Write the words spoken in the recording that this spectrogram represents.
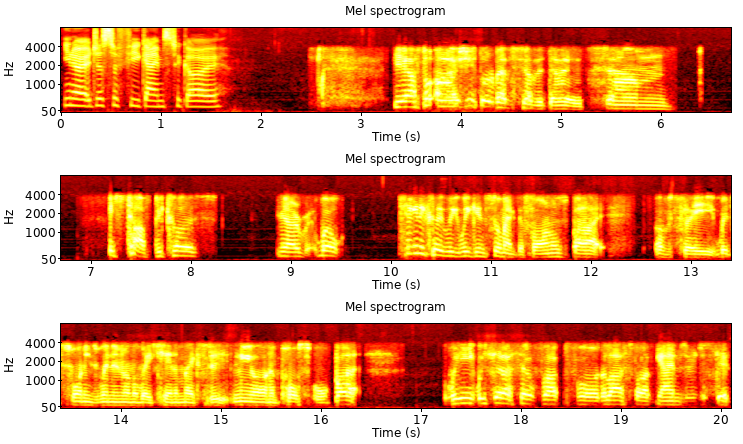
you know, just a few games to go. Yeah, I, thought, I actually thought about this the other day. It's um, it's tough because you know, well, technically we, we can still make the finals, but obviously with Swannies winning on the weekend, it makes it near on impossible. But we we set ourselves up for the last five games. We just said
